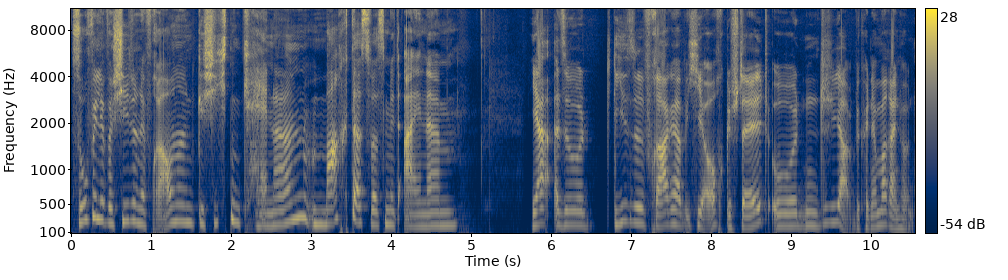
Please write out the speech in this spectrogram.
so viele verschiedene Frauen und Geschichten kennen. Macht das was mit einem? Ja, also diese Frage habe ich hier auch gestellt und ja, wir können ja mal reinhören.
